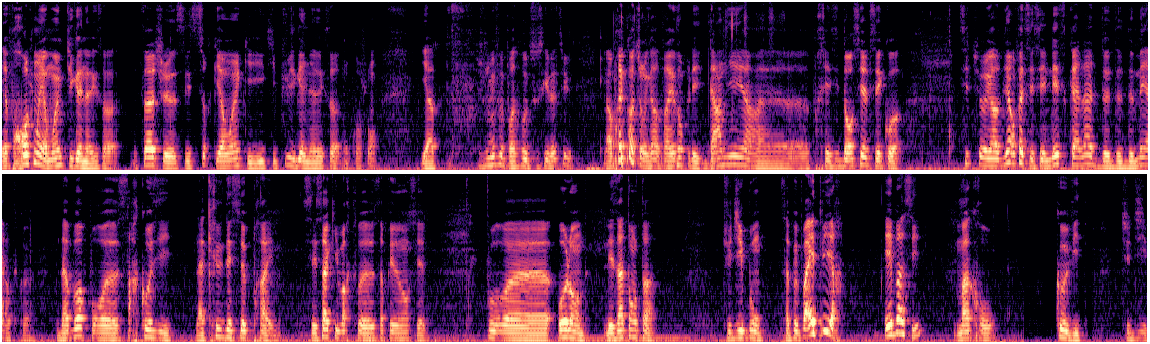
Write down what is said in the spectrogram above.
Et franchement, il y a moyen que tu gagnes avec ça. Et ça, c'est sûr qu'il y a moyen qu'il qu'il puisse gagner avec ça. Donc franchement, y a, je me fais pas trop de soucis là-dessus. Mais après, quand tu regardes par exemple les dernières euh, présidentielles, c'est quoi? Si tu regardes bien, en fait, c'est une escalade de, de, de merde quoi. D'abord pour euh, Sarkozy, la crise des subprimes. C'est ça qui marque euh, sa présidentielle pour Hollande, les attentats. Tu dis, bon, ça peut pas être pire. Eh bah si, Macron, Covid. Tu dis,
